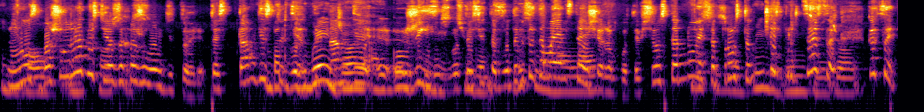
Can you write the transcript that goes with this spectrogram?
но с большой радостью я захожу в аудиторию. То есть там, где студенты, там, где э, жизнь. Вот, то есть это, вот, это моя настоящая работа. Все остальное это просто часть процесса, как сказать,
